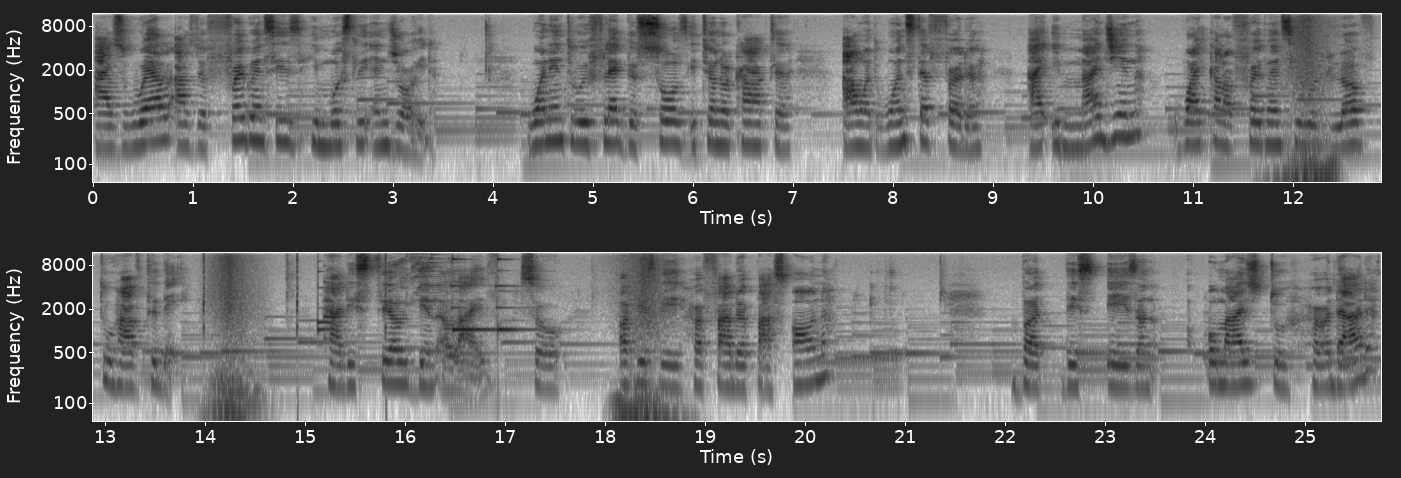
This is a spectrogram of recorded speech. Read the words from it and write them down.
as well as the fragrances he mostly enjoyed. Wanting to reflect the soul's eternal character, I went one step further. I imagine what kind of fragrance he would love to have today. Had he still been alive. So obviously her father passed on. But this is an homage to her dad.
